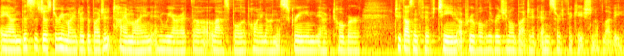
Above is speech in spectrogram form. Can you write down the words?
And this is just a reminder, the budget timeline, and we are at the last bullet point on the screen, the October 2015 approval of the original budget and certification of levy.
